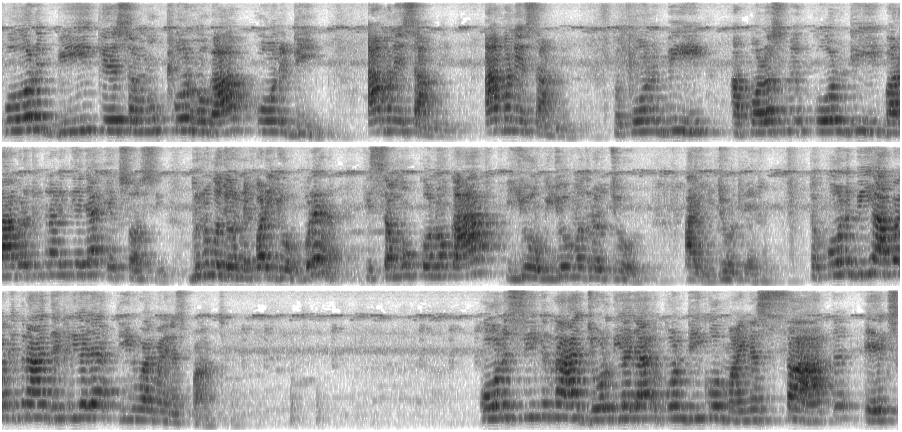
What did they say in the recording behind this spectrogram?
कौन बी के सम्मुख कौन होगा? कौन डी? आमने सामने आमने सामने। तो कौन बी और प्लस में कौन डी बराबर कितना लिख दिया जाए? एक सौ अस्सी। दोनों को जोड़ने पर योग, बोले ना कि सम्मुख कोणों का? योग योग मतलब जोड़। आइए, जोड़ते हैं। तो कौन बी आपका कितना है? देख लिया जाए, तीन वाई माइनस पाँच। कौन सी कितना है? जोड़ दिया जाए, कौन डी को माइनस सात एक्स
